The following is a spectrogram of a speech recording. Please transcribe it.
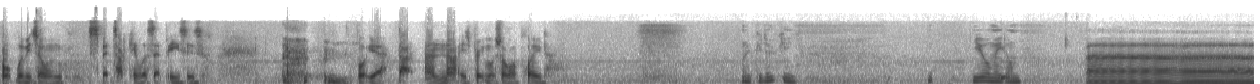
but with its own spectacular set pieces. but yeah, that and that is pretty much all I played. Okie dokie. You or me, Don? Uh,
